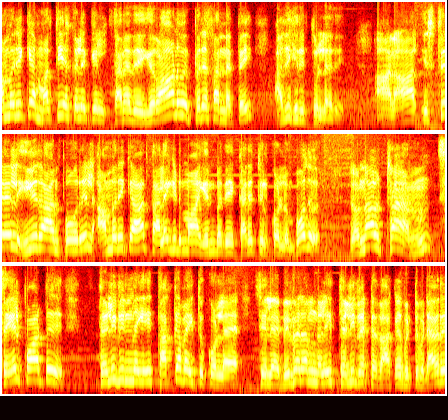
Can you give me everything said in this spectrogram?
அமெரிக்க மத்திய கிழக்கில் தனது இராணுவ பிரசன்னத்தை அதிகரித்துள்ளது. ஆனால் இஸ்ரேல் ஈரான் போரில் அமெரிக்கா தலையிடுமா என்பதை கருத்தில் கொள்ளும் போது டொனால்ட் ட்ரம்ப் செயல்பாட்டு தெளிவின்மையை தக்க வைத்துக் கொள்ள சில விவரங்களை தெளிவற்றதாக விட்டுவிட்டார்.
